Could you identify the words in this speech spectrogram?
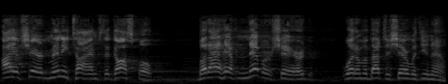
I have shared many times the gospel, but I have never shared what I'm about to share with you now.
